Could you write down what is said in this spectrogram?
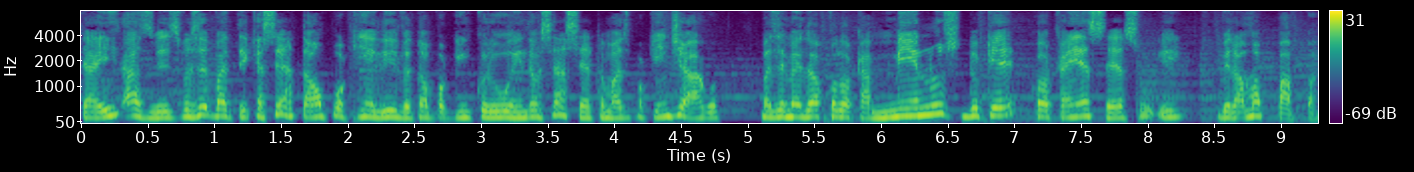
E aí, às vezes, você vai ter que acertar um pouquinho ali, vai estar um pouquinho cru ainda, você acerta mais um pouquinho de água. Mas é melhor colocar menos do que colocar em excesso e virar uma papa.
